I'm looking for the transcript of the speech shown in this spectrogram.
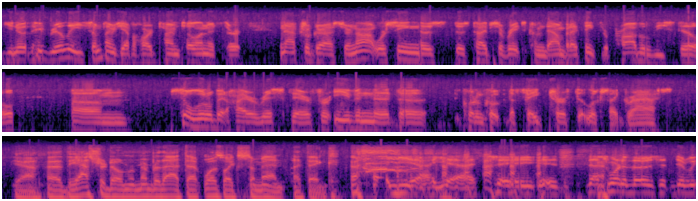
you know they really sometimes you have a hard time telling if they're natural grass or not. We're seeing those those types of rates come down, but I think they're probably still um, still a little bit higher risk there for even the, the quote unquote the fake turf that looks like grass. Yeah, uh, the Astrodome. Remember that? That was like cement, I think. yeah, yeah. That's one of those. That, did we,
